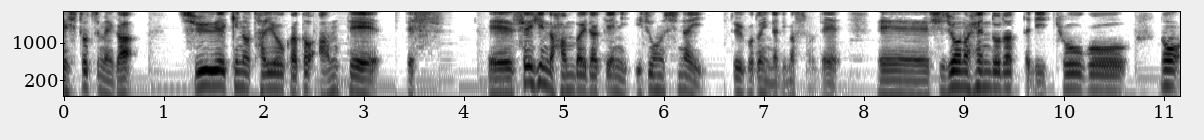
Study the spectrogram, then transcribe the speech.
ー、1つ目が、収益の多様化と安定です。えー、製品の販売だけに依存しないということになりますので、えー、市場の変動だったり、競合の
